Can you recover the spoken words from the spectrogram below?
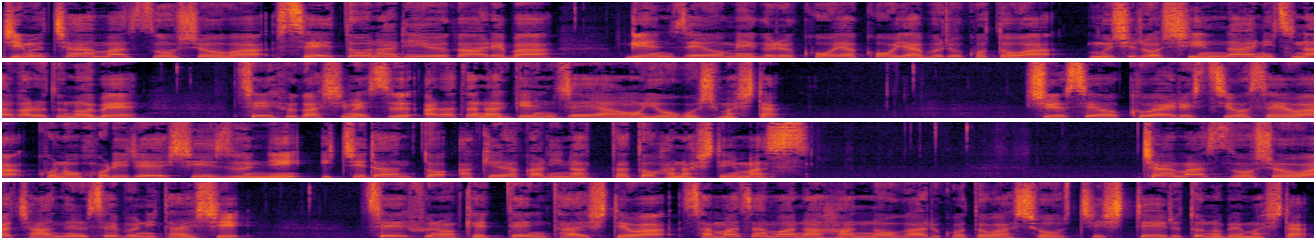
ジム・チャーマーズ増相は正当な理由があれば減税をめぐる公約を破ることはむしろ信頼につながると述べ政府が示す新たな減税案を擁護しました。修正を加える必要性はこのホリデーシーズンに一段と明らかになったと話しています。チャーマース増相はチャンネル7に対し政府の決定に対しては様々な反応があることは承知していると述べました。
